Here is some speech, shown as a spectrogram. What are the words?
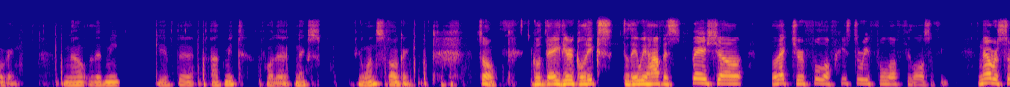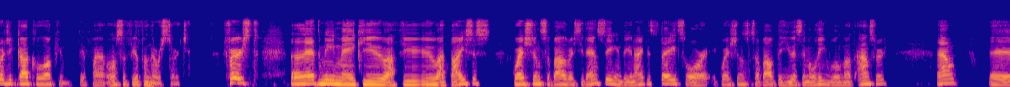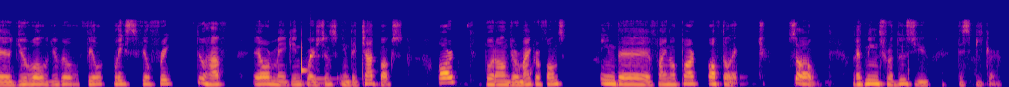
Okay, now let me give the admit for the next few ones. Okay, so good day, dear colleagues. Today we have a special lecture full of history, full of philosophy. Neurosurgical colloquium, the philosophy of a neurosurgeon. First, let me make you a few advices, questions about residency in the United States or questions about the USMLE will not answer And uh, you will you will feel please feel free to have or making questions in the chat box or put on your microphones in the final part of the lecture. So let me introduce you the speaker.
